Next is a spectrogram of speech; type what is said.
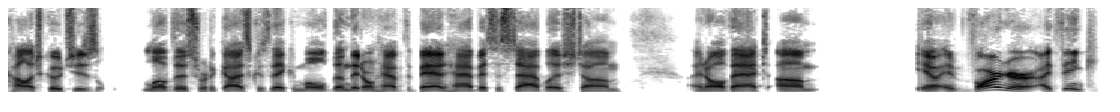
college coaches love those sort of guys because they can mold them. They don't have the bad habits established. Um, and all that. Um, you know, and Varner, I think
